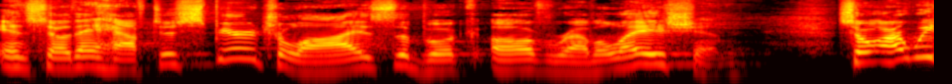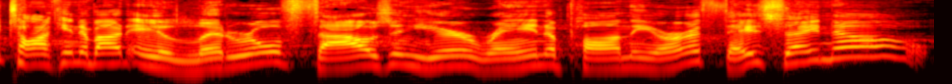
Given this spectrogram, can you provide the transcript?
And so they have to spiritualize the book of Revelation. So are we talking about a literal thousand year reign upon the earth? They say no.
